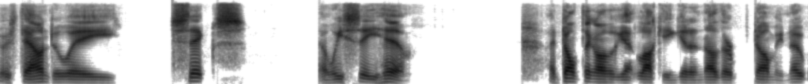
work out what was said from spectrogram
Goes down to a six, and we see him. I don't think to get lucky and get another dummy. Nope.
